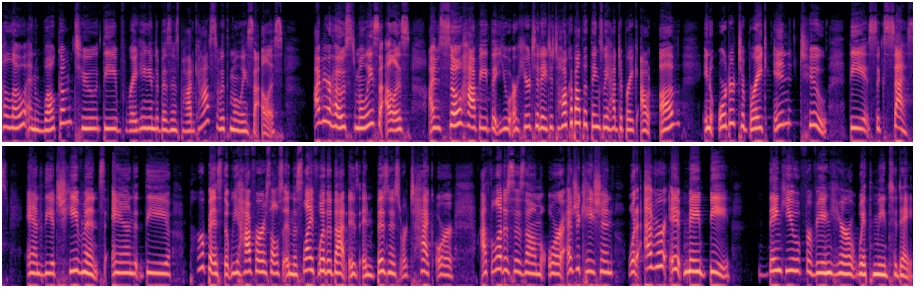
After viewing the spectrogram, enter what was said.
Hello, and welcome to the Breaking into Business podcast with M'Lisa Ellis. I'm your host, M'Lisa Ellis. I'm so happy that you are here today to talk about the things we had to break out of in order to break into the success and the achievements and the purpose that we have for ourselves in this life, whether that is in business or tech or athleticism or education, whatever it may be. Thank you for being here with me today.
